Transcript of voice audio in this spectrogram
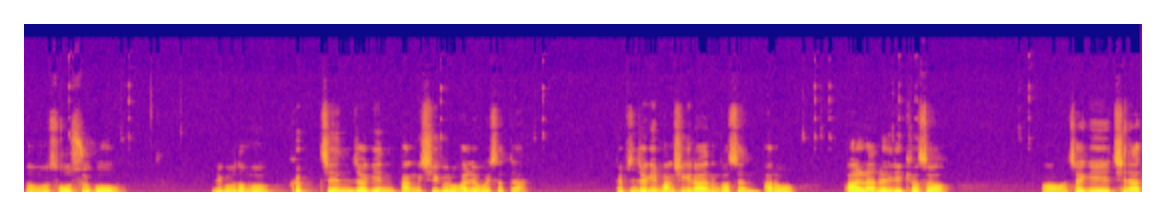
너무 소수고 그리고 너무 급진적인 방식으로 하려고 했었다. 급진적인 방식이라는 것은 바로 반란을 일으켜서 어, 자기 친하,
